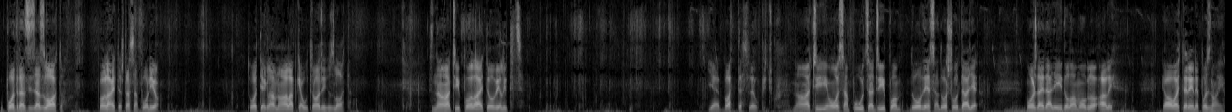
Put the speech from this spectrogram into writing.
U podrazi za zlato. Pogledajte šta sam ponio. To ti je glavno alatka u traženju zlata. Znači, pogledajte ove litice. Jebote sve u pičku. Znači imao sam put sa džipom, do ovdje sam došao dalje. Možda je dalje idola moglo, ali ja ovaj teren ne poznajem.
